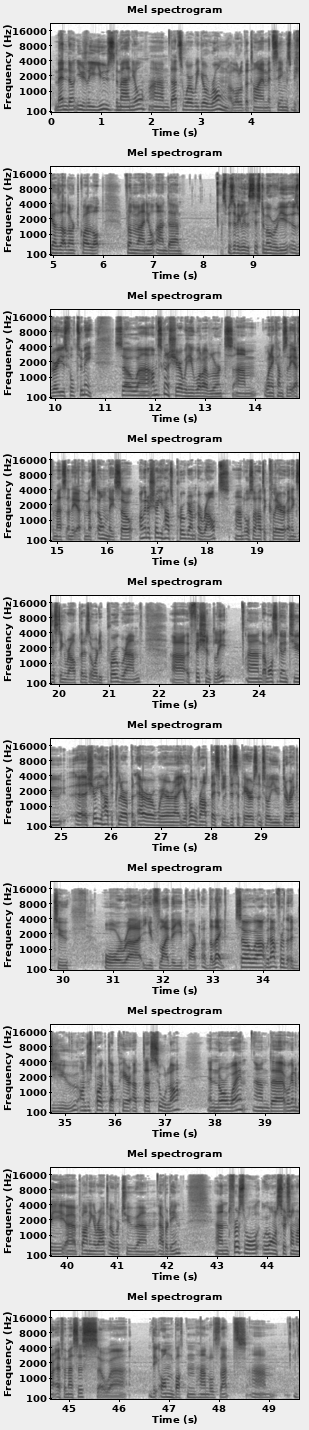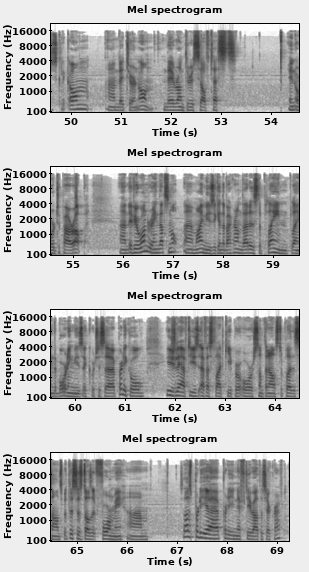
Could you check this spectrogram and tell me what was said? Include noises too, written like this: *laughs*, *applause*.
men don't usually use the manual. Um, that's where we go wrong a lot of the time, it seems, *laughs* because I learned quite a lot from the manual and. Um, specifically the system overview, it was very useful to me. So uh, I'm just going to share with you what I've learned um, when it comes to the FMS and the FMS only. So I'm going to show you how to program a route and also how to clear an existing route that is already programmed uh, efficiently. And I'm also going to uh, show you how to clear up an error where uh, your whole route basically disappears until you direct to or uh, you fly the part of the leg. So uh, without further ado, I'm just parked up here at Sola in Norway, and uh, we're going to be uh, planning a route over to um, Aberdeen. And first of all, we want to switch on our FMSs, so uh, the on button handles that. Um, just click on, and they turn on. They run through self-tests in order to power up. And if you're wondering, that's not uh, my music in the background, that is the plane playing the boarding music, which is uh, pretty cool. Usually I have to use FS Flight Keeper or something else to play the sounds, but this just does it for me. Um, so that's pretty, uh, pretty nifty about this aircraft.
